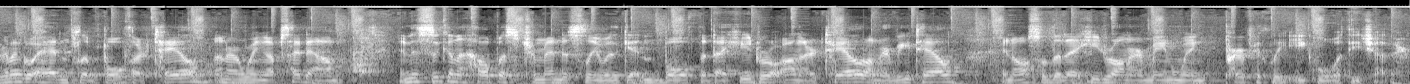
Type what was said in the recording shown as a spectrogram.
We're gonna go ahead and flip both our tail and our wing upside down, and this is gonna help us tremendously with getting both the dihedral on our tail, on our V-tail, and also the dihedral on our main wing perfectly equal with each other.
